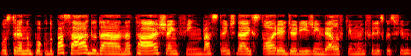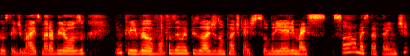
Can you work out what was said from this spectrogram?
mostrando um pouco do passado da Natasha, enfim, bastante da história de origem dela. Fiquei muito feliz com esse filme, gostei demais, maravilhoso, incrível. Eu vou fazer um episódio de um podcast sobre ele, mas só mais pra frente.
